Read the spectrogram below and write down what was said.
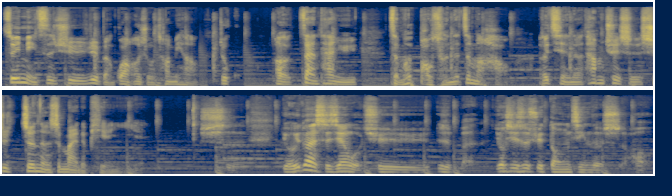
所以每次去日本逛二手唱片行，就呃赞叹于怎么会保存的这么好，而且呢，他们确实是真的是卖的便宜耶。是有一段时间我去日本，尤其是去东京的时候，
